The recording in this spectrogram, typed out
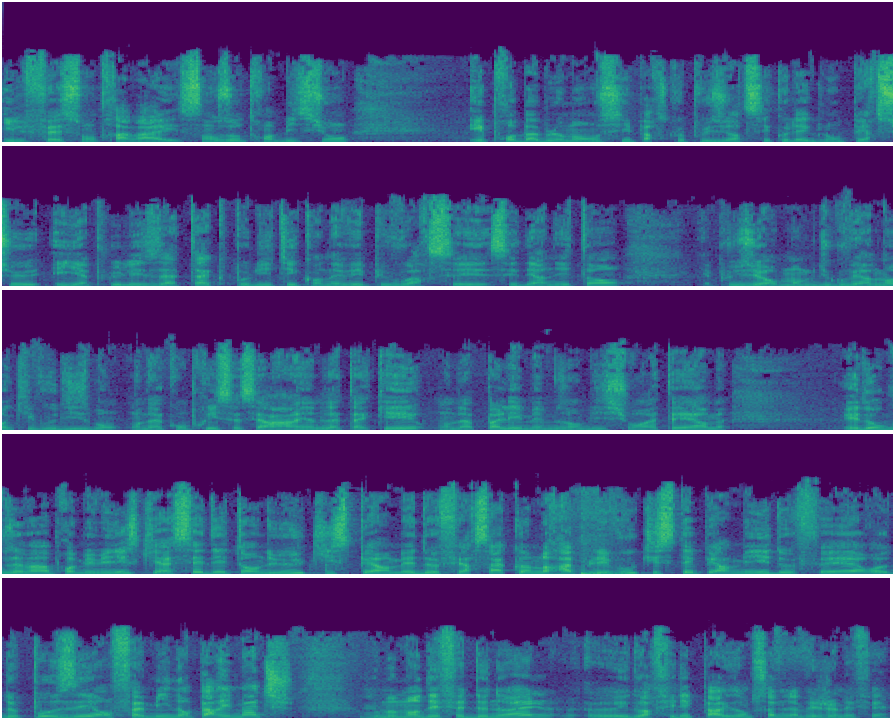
il fait son travail sans autre ambition, et probablement aussi parce que plusieurs de ses collègues l'ont perçu, et il n'y a plus les attaques politiques qu'on avait pu voir ces, ces, derniers temps. Il y a plusieurs membres du gouvernement qui vous disent, bon, on a compris, ça ne sert à rien de l'attaquer, on n'a pas les mêmes ambitions à terme. Et donc vous avez un Premier ministre qui est assez détendu, qui se permet de faire ça, comme rappelez-vous, qui s'était permis de faire, de poser en famille dans Paris Match au moment des fêtes de Noël. Euh, Édouard Philippe, par exemple, ça ne l'avait jamais fait.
